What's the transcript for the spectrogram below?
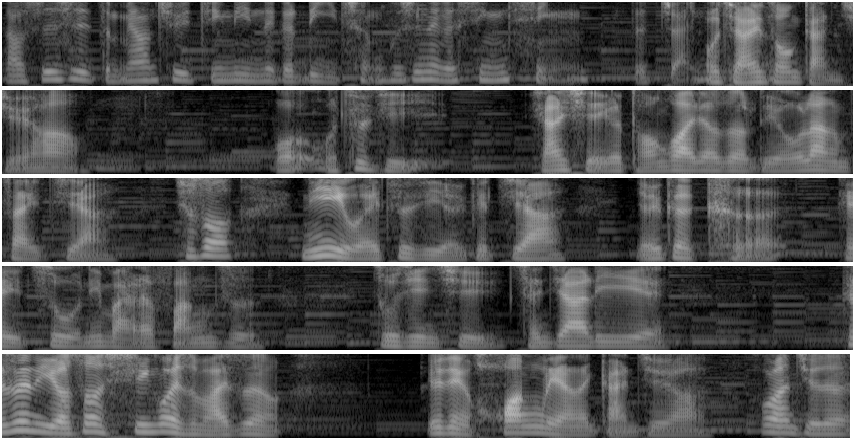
老师是怎么样去经历那个历程，或是那个心情的转？我讲一种感觉哈，我我自己。想写一个童话，叫做《流浪在家》，就说你以为自己有一个家，有一个壳可以住，你买了房子住进去，成家立业。可是你有时候心为什么还是有点荒凉的感觉啊？忽然觉得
